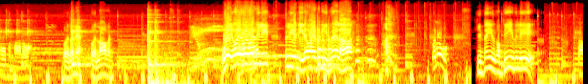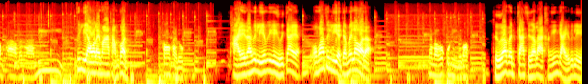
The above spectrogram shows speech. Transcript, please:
โอมมันมาแล้ววะเปิดแล้วเนี่ย เปิดล่อมันโอ้ยโอ้ยโอ้ยโอ้ยพี่ลีพี่ลีจะหนีทำไมมันหินไม่ใช่เหรอไปเร็วหินต้องอยู่กับที่พี่ลีตามอ่าวแล้วงานนี่พี่ลีเอาอะไรมาถามก่อนกล้องถ่ายรูปถ่ายเลยนะพี่ลีพี่ลีอยู่ใกล้ๆอะผมว่าพี่ลีอาจจะไม่รอดอะแน่นอนว่ากูหนีไม่รอดถือว่าเป็นการเสียสละครั้งยิ่งใหญ่พี่ลี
